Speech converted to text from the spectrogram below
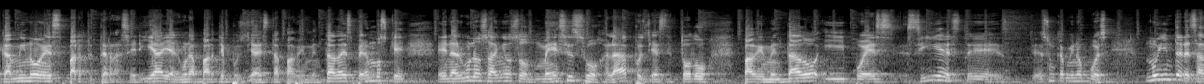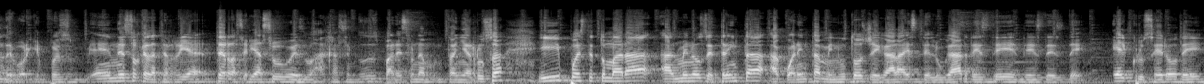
El camino es parte terracería y alguna parte pues ya está pavimentada. Esperemos que en algunos años o meses ojalá pues ya esté todo pavimentado y pues sí, este es un camino pues muy interesante porque pues en esto que la terracería subes, bajas, entonces parece una montaña rusa y pues te tomará al menos de 30 a 40 minutos llegar a este lugar desde, desde, desde el crucero de,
